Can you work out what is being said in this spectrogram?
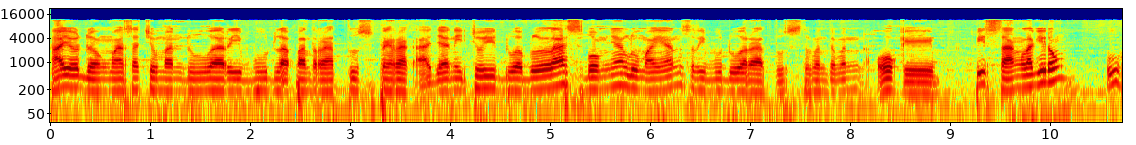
Ayo dong masa cuman 2800 perak aja nih cuy. 12 bomnya lumayan 1200 teman-teman. Oke pisang lagi dong. Uh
